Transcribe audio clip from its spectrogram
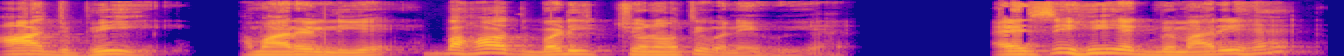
आज भी हमारे लिए बहुत बड़ी चुनौती बनी हुई है। ऐसी ही एक बीमारी है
